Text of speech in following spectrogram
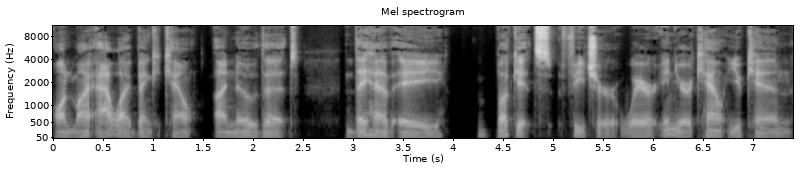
on my Ally bank account, I know that they have a buckets feature where in your account you can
